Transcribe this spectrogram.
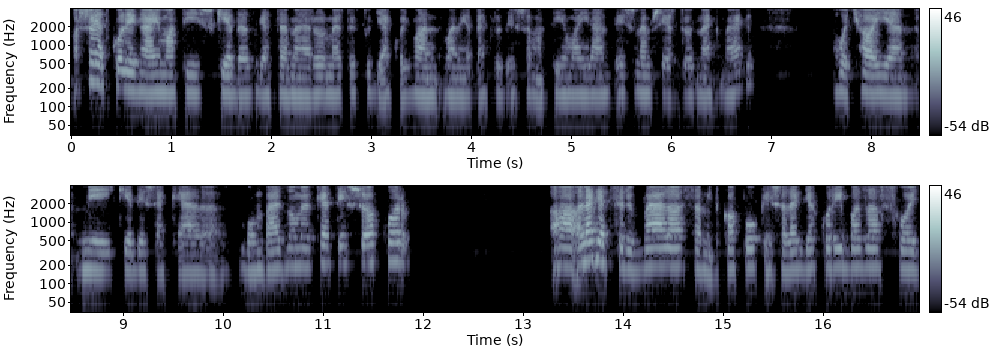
a saját kollégáimat is kérdezgetem erről, mert ők tudják, hogy van, van érdeklődésem a téma iránt, és nem sértődnek meg, hogyha ilyen mély kérdésekkel bombázom őket, és akkor a, legegyszerűbb válasz, amit kapok, és a leggyakoribb az az, hogy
